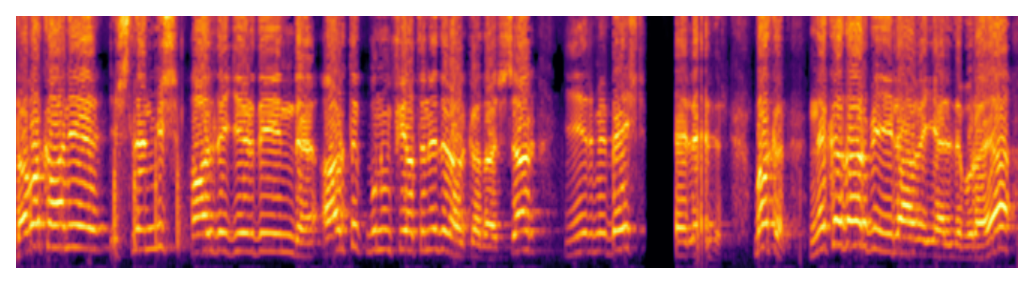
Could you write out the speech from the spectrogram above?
tabakhaneye işlenmiş halde girdiğinde artık bunun fiyatı nedir arkadaşlar? 25 TL'dir. Bakın ne kadar bir ilave geldi buraya?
